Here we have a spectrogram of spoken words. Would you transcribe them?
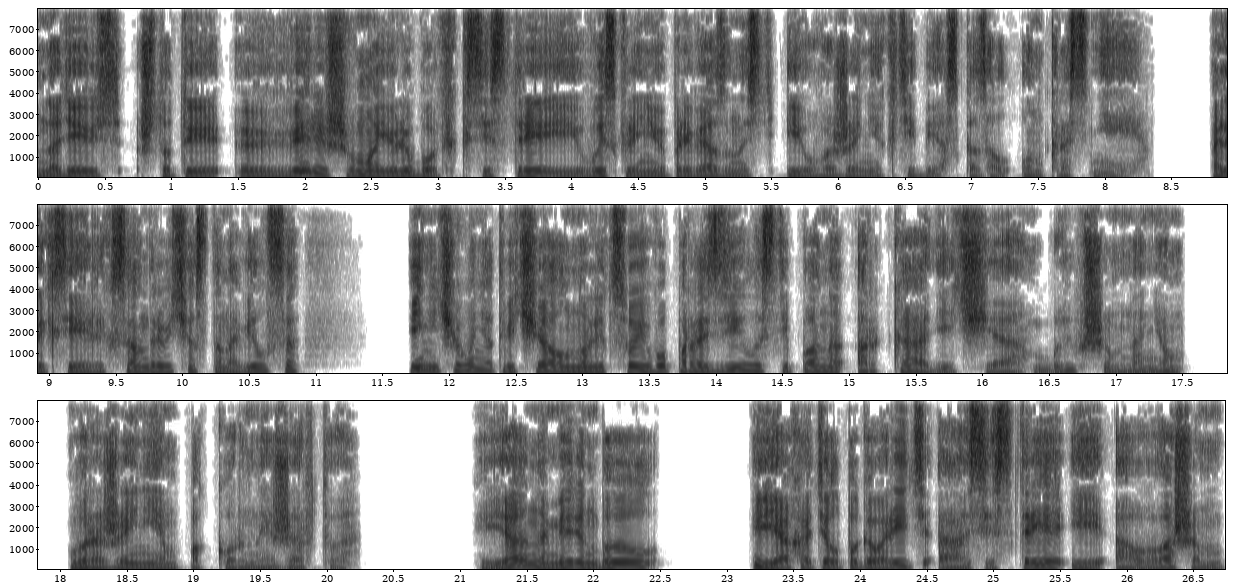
Надеюсь, что ты э, веришь в мою любовь к сестре и в искреннюю привязанность и уважение к тебе, сказал он краснее. Алексей Александрович остановился и ничего не отвечал, но лицо его поразило Степана Аркадьевича, бывшим на нем выражением покорной жертвы. Я намерен был я хотел поговорить о сестре и о вашем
